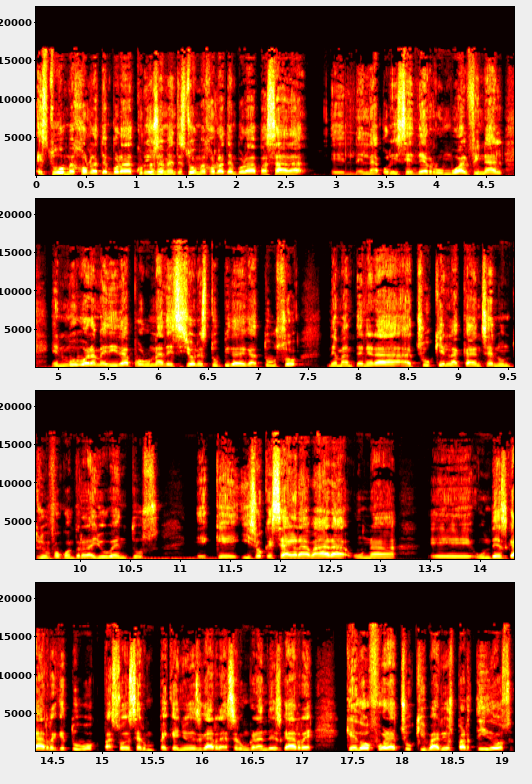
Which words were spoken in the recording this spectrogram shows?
estuvo mejor la temporada, curiosamente estuvo mejor la temporada pasada. El, el, Napoli se derrumbó al final en muy buena medida por una decisión estúpida de Gatuso de mantener a, Chucky en la cancha en un triunfo contra la Juventus, eh, que hizo que se agravara una, eh, un desgarre que tuvo, pasó de ser un pequeño desgarre a ser un gran desgarre, quedó fuera Chucky varios partidos,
